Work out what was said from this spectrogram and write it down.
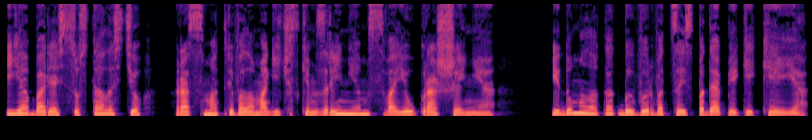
я, борясь с усталостью, рассматривала магическим зрением свои украшения и думала, как бы вырваться из-под опеки Кейя.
